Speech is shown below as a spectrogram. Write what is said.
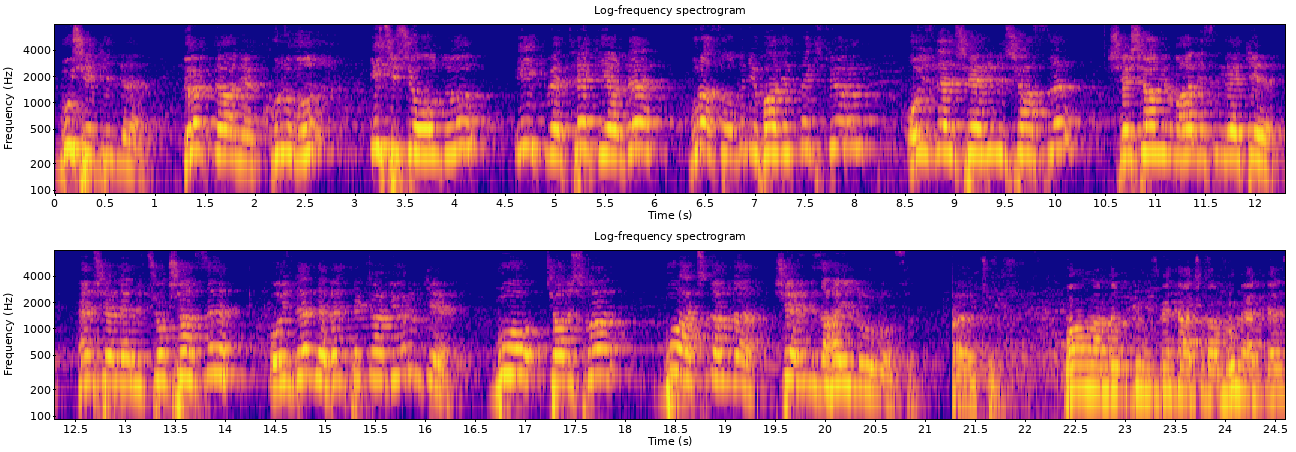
bu şekilde dört tane kurumun iç içe olduğu ilk ve tek yerde burası olduğunu ifade etmek istiyorum. O yüzden şehrimiz şanslı. Şeşamil mahallesindeki hemşerilerimiz çok şanslı. O yüzden de ben tekrar diyorum ki bu çalışma bu açıdan da şehrimize hayırlı uğurlu olsun. Bu anlamda bugün hizmete açılan bu merkez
